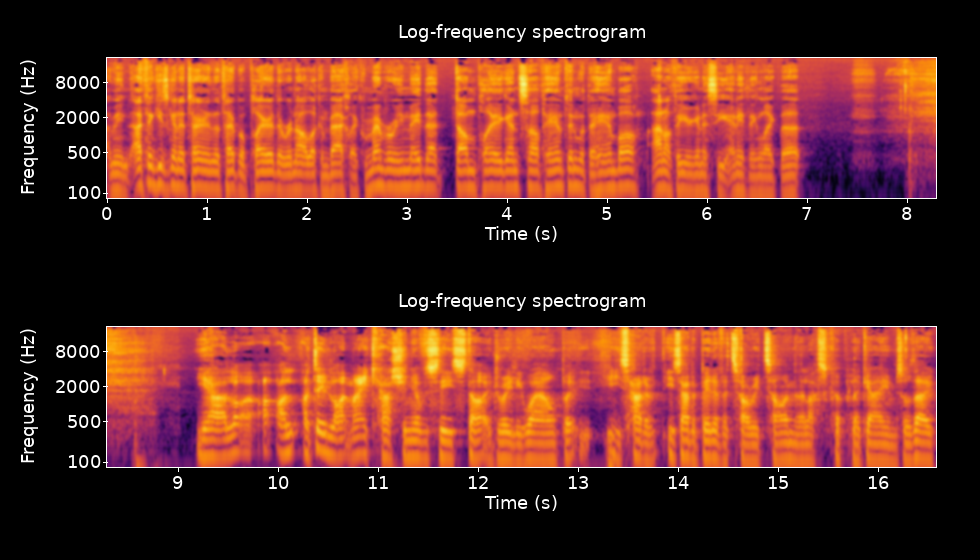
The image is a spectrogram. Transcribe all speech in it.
I mean, I think he's going to turn into the type of player that we're not looking back like. Remember, we made that dumb play against Southampton with the handball. I don't think you're going to see anything like that. Yeah, I, I, do like Matty Cash, and obviously he started really well, but he's had a he's had a bit of a torrid time in the last couple of games. Although,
